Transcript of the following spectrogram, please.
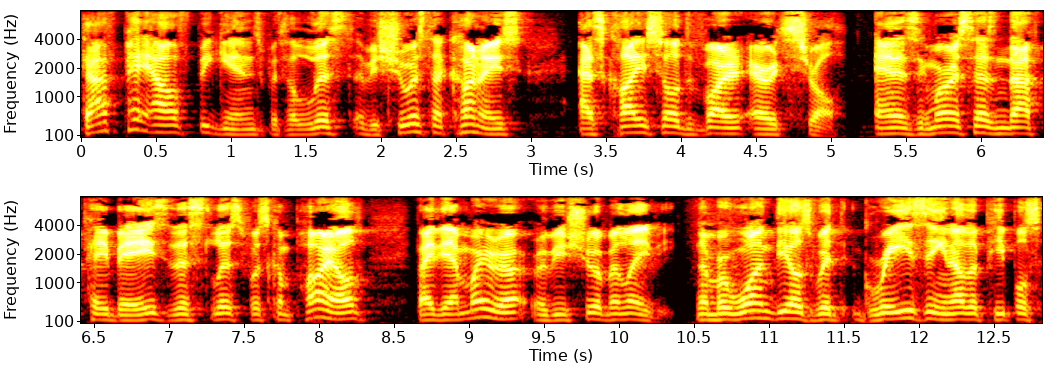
Daf Pei Alf begins with a list of Yeshua's Takanes as Klal Yisrael divided Eretz Yisrael. And as the Gemara says in Daf Pei Beis, this list was compiled by the Amira Rabbi Yeshua ben Levi. Number one deals with grazing in other people's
